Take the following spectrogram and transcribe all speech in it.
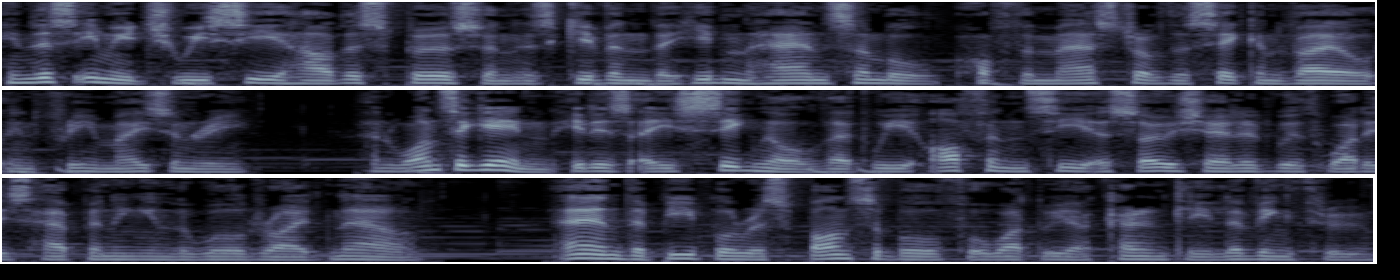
In this image, we see how this person is given the hidden hand symbol of the Master of the Second Veil in Freemasonry. And once again, it is a signal that we often see associated with what is happening in the world right now, and the people responsible for what we are currently living through.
